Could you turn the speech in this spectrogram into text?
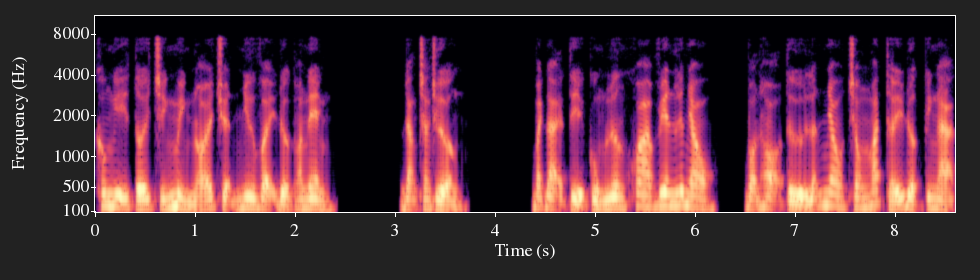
không nghĩ tới chính mình nói chuyện như vậy được hoan nghênh. Đặng trang trường. Bạch đại tỷ cùng lương khoa viên liếc nhau, bọn họ từ lẫn nhau trong mắt thấy được kinh ngạc.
